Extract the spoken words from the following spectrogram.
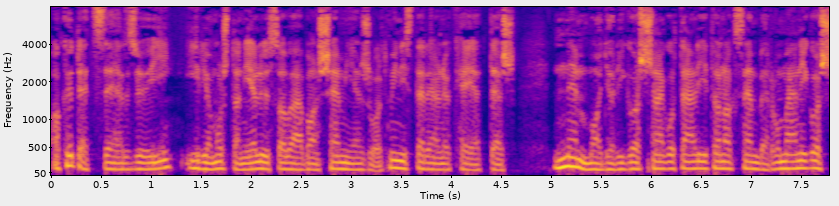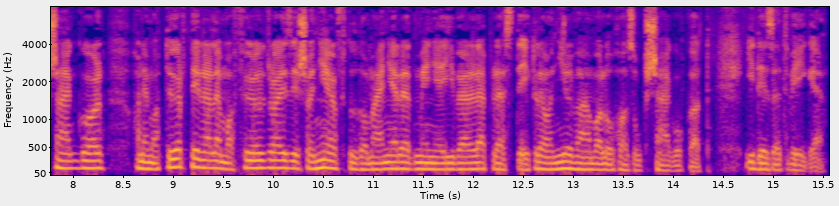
A kötet szerzői, írja mostani előszavában Semmilyen Zsolt miniszterelnök helyettes, nem magyar igazságot állítanak szembe román igazsággal, hanem a történelem, a földrajz és a nyelvtudomány eredményeivel leplezték le a nyilvánvaló hazugságokat. Idézet vége.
